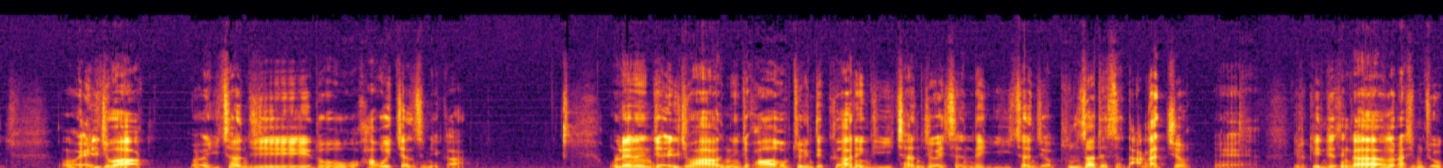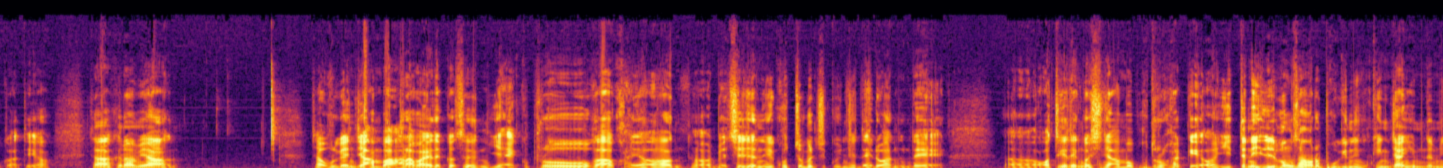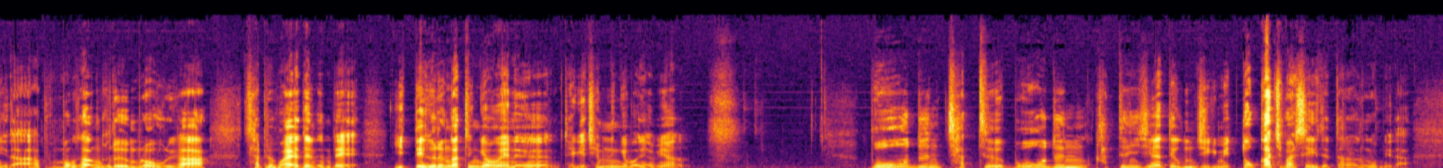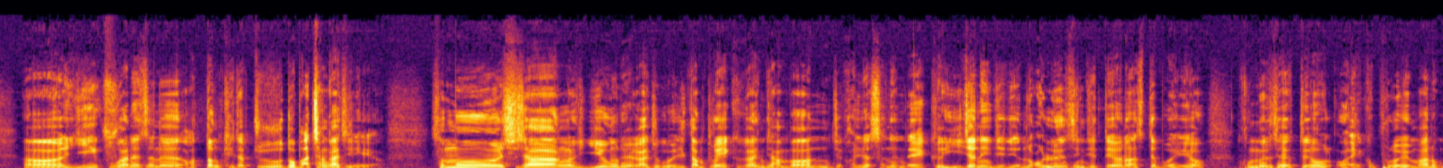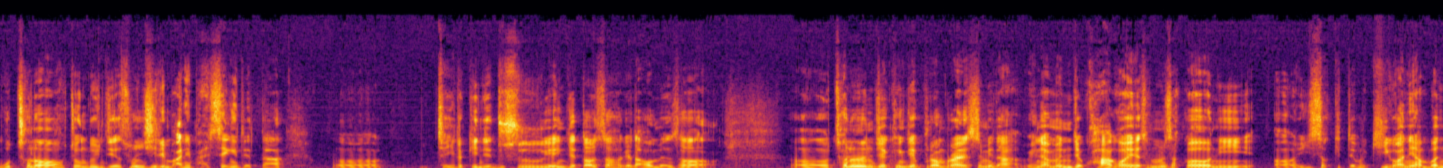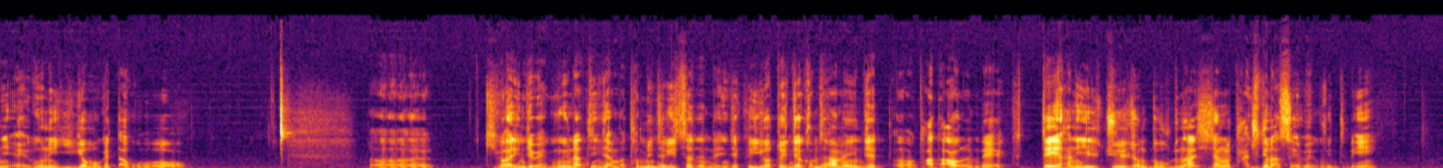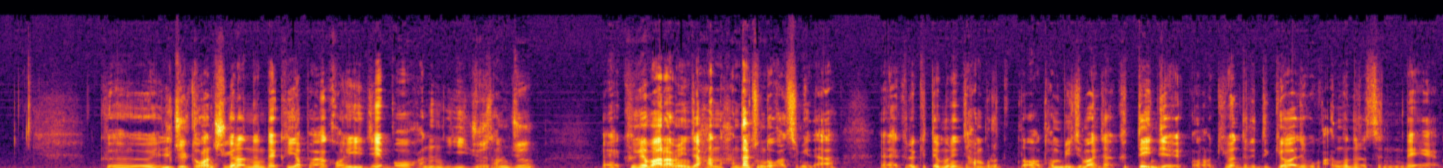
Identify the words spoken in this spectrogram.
어, LG화학 어, 이차전지도 하고 있지 않습니까? 원래는 이제 LG 화학은 이제 화학 업종인데 그 안에 이제 2차전지가 있었는데 이 2차전지가 분사돼서 나갔죠. 예. 이렇게 이제 생각을 하시면 좋을 것 같아요. 자, 그러면 자, 우리가 이제 한번 알아봐야 될 것은 이 에코프로가 과연 어, 며칠 전에 고점을 찍고 이제 내려왔는데 어, 어떻게 된 것이냐 한번 보도록 할게요. 이때는 일봉상으로 보기는 굉장히 힘듭니다. 분봉상 흐름으로 우리가 살펴봐야 되는데 이때 흐름 같은 경우에는 되게 재밌는 게 뭐냐면 모든 차트, 모든 같은 시간대 움직임이 똑같이 발생이 됐다라는 겁니다. 어, 이 구간에서는 어떤 계잡주도 마찬가지예요. 선물 시장을 이용을 해가지고 일단 브레이크가 이제 한번 이제 걸렸었는데 그 이전에 이제 언론에서 이제 떼어놨을 때 뭐예요? 공매도 때 어, 에코프로에만 5천억 정도 이제 손실이 많이 발생이 됐다. 어, 자 이렇게 이제 뉴스에 이제 떨서하게 나오면서 어 저는 이제 굉장히 불안불안했습니다. 왜냐하면 이제 과거에 선물 사건이 어 있었기 때문에 기관이 한번 외국인을 이겨보겠다고 어 기관이 이제 외국인한테 이제 한번 덤빈 적이 있었는데 이제 그 이것도 이제 검색하면 이제 어 다 나오는데 그때 한 일주일 정도 우리나라 시장을 다 죽여놨어요 외국인들이. 그 일주일 동안 죽여놨는데 그 여파가 거의 이제 뭐 한 2주, 3주? 예, 크게 말하면 이제 한 한 달 정도 갔습니다. 예, 그렇기 때문에 이제 함부로 어, 덤비지 말자. 그때 이제 어, 기관들이 느껴가지고 안 건드렸었는데,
